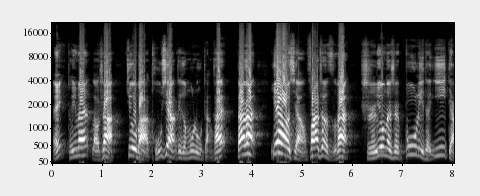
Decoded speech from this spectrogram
哎，同学们，老师啊就把图像这个目录展开。大家看，要想发射子弹，使用的是 bullet 一点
